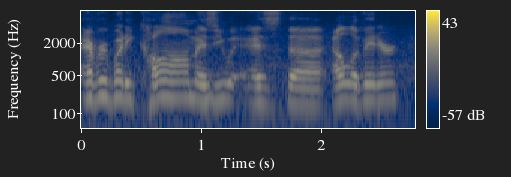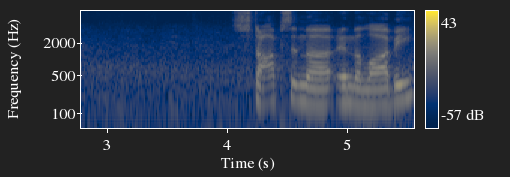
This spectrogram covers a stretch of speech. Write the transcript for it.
everybody calm as you as the elevator stops in the in the lobby.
